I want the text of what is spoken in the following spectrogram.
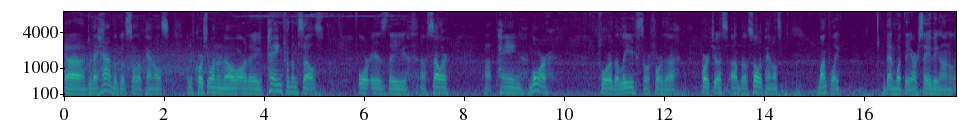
uh, do they have of those solar panels? And of course, you want to know are they paying for themselves, or is the uh, seller uh, paying more for the lease or for the purchase of those solar panels monthly than what they are saving on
